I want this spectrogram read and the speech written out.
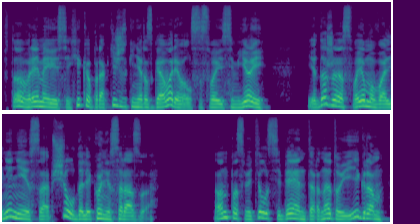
В то время Юсихико практически не разговаривал со своей семьёй и даже о своём увольнении сообщил далеко не сразу. Он посвятил себя интернету и играм,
